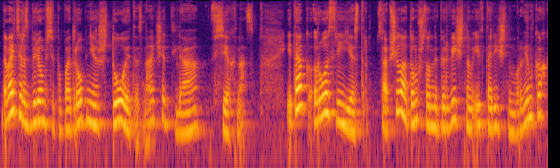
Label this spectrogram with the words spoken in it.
Давайте разберемся поподробнее, что это значит для всех нас. Итак, Росреестр сообщил о том, что на первичном и вторичном рынках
